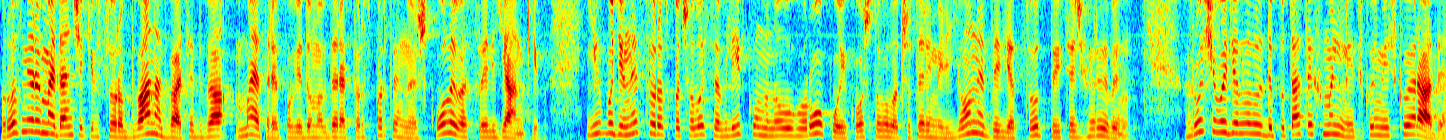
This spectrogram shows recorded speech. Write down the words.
Розміри майданчиків 42 на 22 метри, повідомив директор спортивної школи Василь Янків. Їх будівництво розпочалося влітку минулого року і коштувало 4 мільйони 900 тисяч гривень. Гроші виділили депутати Хмельницької міської ради.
